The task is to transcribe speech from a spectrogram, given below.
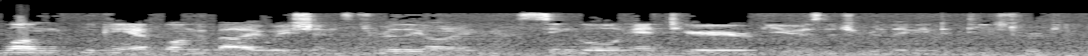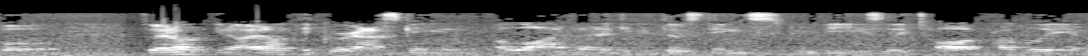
lung, looking at lung evaluations, it's really only single anterior views that you really need to teach for people. So I don't, you know, I don't think we're asking a lot, and I think those things can be easily taught probably in,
